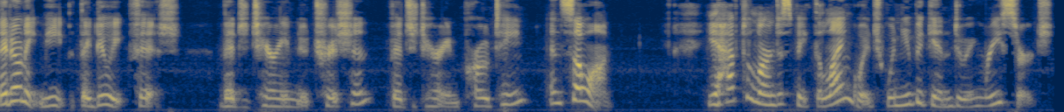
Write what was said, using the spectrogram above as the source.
they don't eat meat, but they do eat fish, vegetarian nutrition, vegetarian protein, and so on. You have to learn to speak the language when you begin doing research.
